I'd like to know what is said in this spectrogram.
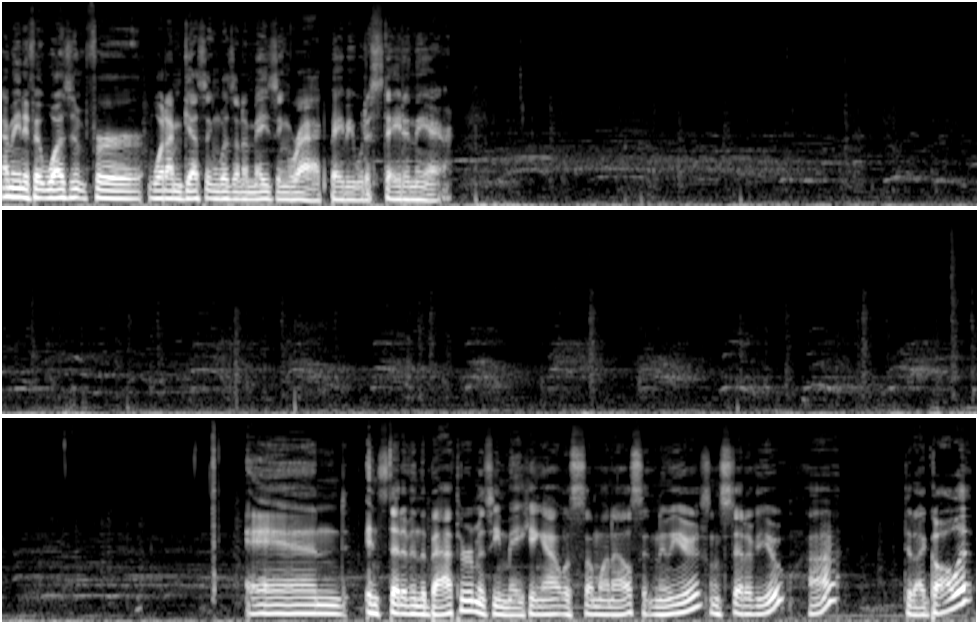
I mean, if it wasn't for what I'm guessing was an amazing rack, baby would have stayed in the air. And instead of in the bathroom, is he making out with someone else at New Year's instead of you? Huh? Did I call it?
